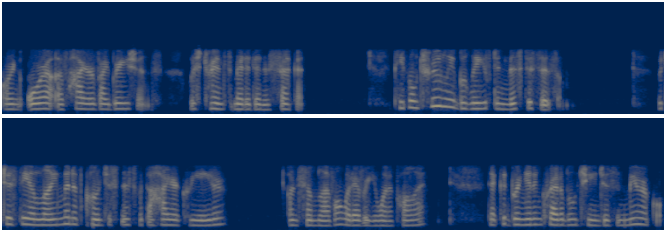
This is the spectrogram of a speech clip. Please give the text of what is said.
or an aura of higher vibrations was transmitted in a second. People truly believed in mysticism, which is the alignment of consciousness with the higher creator on some level, whatever you want to call it that could bring in incredible changes and miracles.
